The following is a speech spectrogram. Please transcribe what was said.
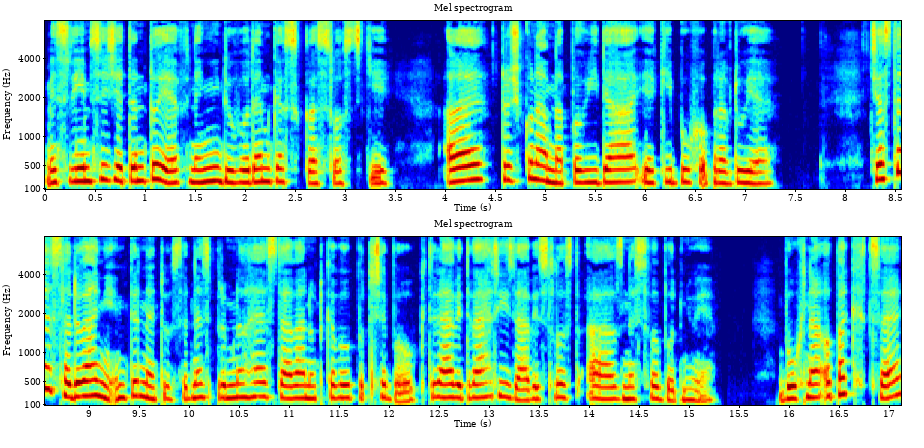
Myslím si, že tento jev není důvodem ke skleslosti, ale trošku nám napovídá, jaký Bůh opravdu je. Časté sledování internetu se dnes pro mnohé stává nutkavou potřebou, která vytváří závislost a znesvobodňuje. Bůh naopak chce,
